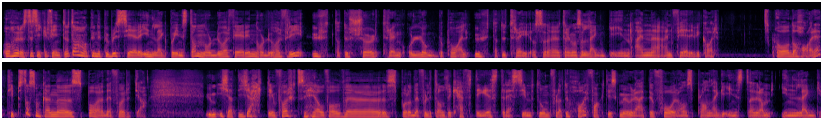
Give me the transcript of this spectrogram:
Og høres det sikkert fint ut da, å kunne publisere innlegg på Insta når du har ferie, når du har fri, uten at du sjøl trenger å logge på, eller uten at du trenger å legge inn en, en ferievikar. Og Da har jeg et tips da, som kan spare deg for ja, om ikke et hjerteinfarkt, så iallfall uh, sporer det for litt like heftige stressymptom. For at du har faktisk mulighet til å forhåndsplanlegge Instagram-innlegg.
